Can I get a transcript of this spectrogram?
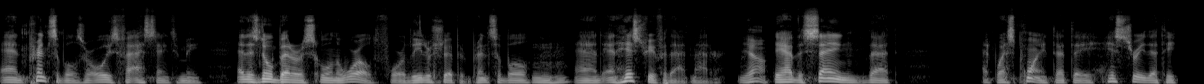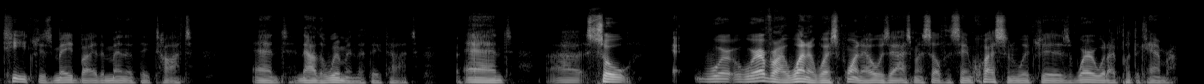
and principles are always fascinating to me. And there's no better school in the world for leadership and principle and and history for that matter yeah. they have the saying that at West Point that the history that they teach is made by the men that they taught, and now the women that they taught, and uh, so eh, where, wherever I went at West Point, I always asked myself the same question, which is where would I put the camera?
